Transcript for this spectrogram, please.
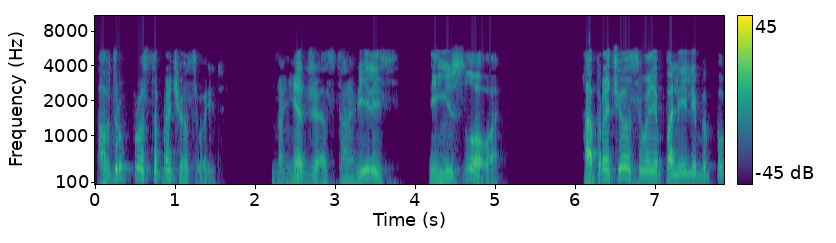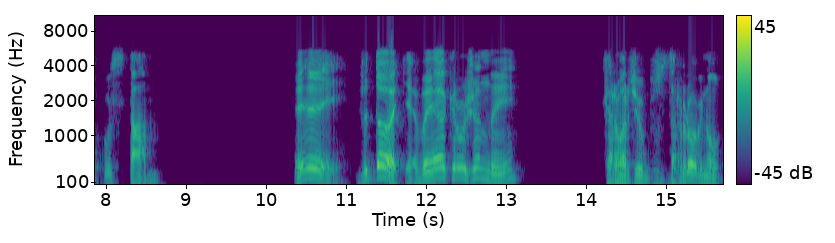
А вдруг просто прочесывает? Но нет же, остановились. И ни слова. А прочесывая, полили бы по кустам. «Эй, в доте, вы окружены!» Кармарчук вздрогнул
